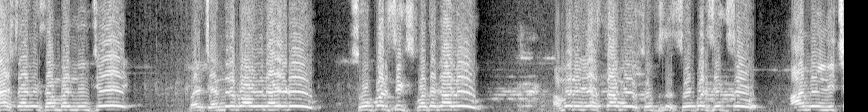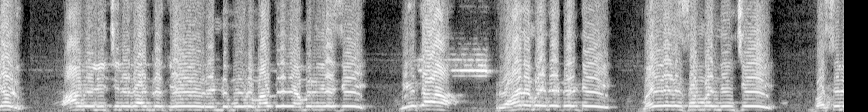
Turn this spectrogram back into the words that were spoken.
రాష్ట్రానికి సంబంధించి మరి చంద్రబాబు నాయుడు సూపర్ సిక్స్ పథకాలు అమలు చేస్తాము. సూపర్- సూపర్ సిక్స్ హామీలు ఇచ్చాడు. హామీలు ఇచ్చిన దాంట్లో కేవలం రెండు మూడు మాత్రమే అమలు చేసి మిగతా ప్రధానమైనటువంటి మహిళలకు సంబంధించి బస్సుల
